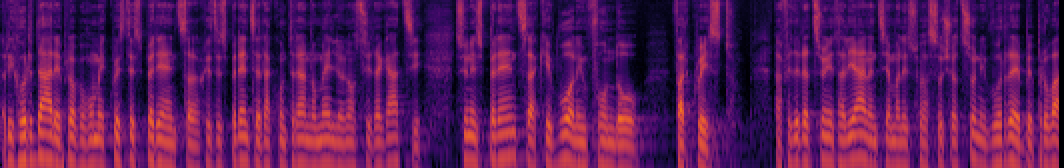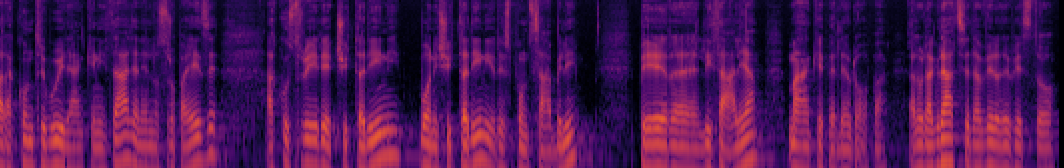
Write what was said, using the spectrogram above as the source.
ricordare proprio come questa esperienza, queste esperienze racconteranno meglio i nostri ragazzi, sia un'esperienza che vuole in fondo far questo. La Federazione Italiana insieme alle sue associazioni vorrebbe provare a contribuire anche in Italia, nel nostro Paese, a costruire cittadini, buoni cittadini, responsabili per eh, l'Italia, ma anche per l'Europa. Allora grazie davvero di questo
